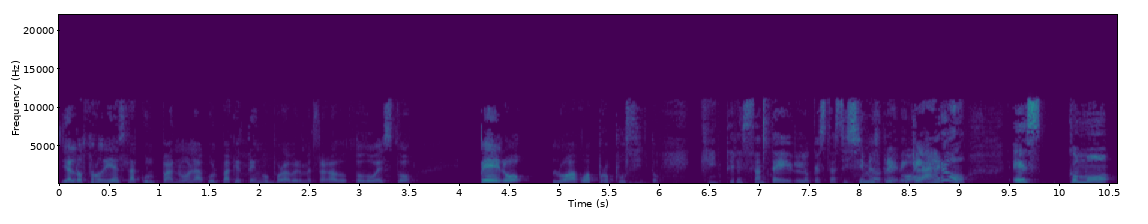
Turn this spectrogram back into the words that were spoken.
y al otro día es la culpa, ¿no? La culpa que tengo por haberme tragado todo esto, pero lo hago a propósito. Qué interesante lo que estás me diciendo, Rebe. explicó? Claro, es como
